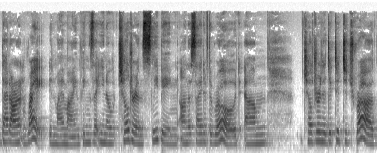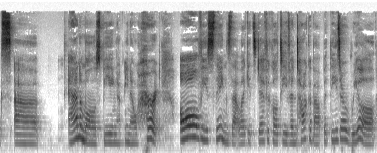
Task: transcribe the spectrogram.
that aren't right in my mind. Things that you know, children sleeping on the side of the road, um, children addicted to drugs. Uh, animals being you know hurt all these things that like it's difficult to even talk about but these are real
